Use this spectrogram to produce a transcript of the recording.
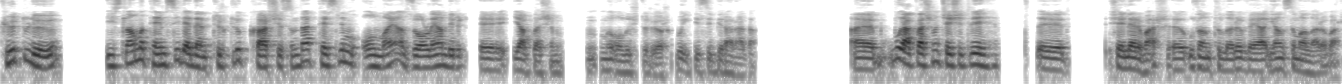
Kürtlüğü İslam'ı temsil eden Türklük karşısında teslim olmaya zorlayan bir e, yaklaşım mı oluşturuyor bu ikisi bir arada. Ee, bu yaklaşımın çeşitli e, şeyleri var, e, uzantıları veya yansımaları var.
